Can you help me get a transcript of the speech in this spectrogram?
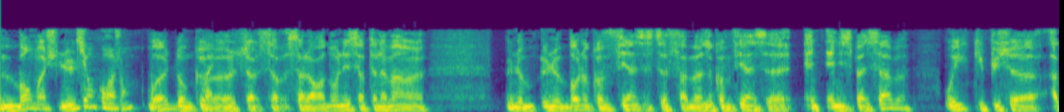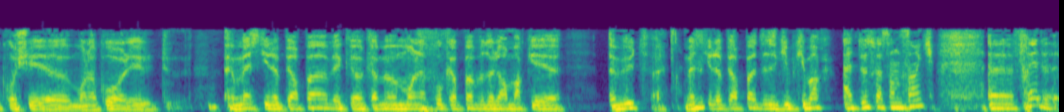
bon match nul. Qui est encourageant. Ouais, donc euh, ça, ça, ça leur a donné certainement euh, une, une bonne confiance, cette fameuse confiance euh, in- indispensable. Oui, qu'ils puissent euh, accrocher euh, Monaco. Allez, tu- un Metz qui ne perd pas, avec euh, quand même Monaco capable de leur marquer euh, un but. Metz qui ne perd pas, des équipes qui marquent. À 2,65. Euh, Fred,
